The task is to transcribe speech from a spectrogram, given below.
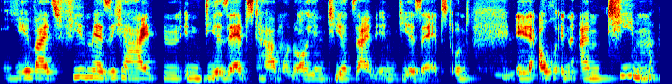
jeweils viel mehr Sicherheiten in dir selbst haben und orientiert sein in dir selbst. Und äh, auch in einem Team,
